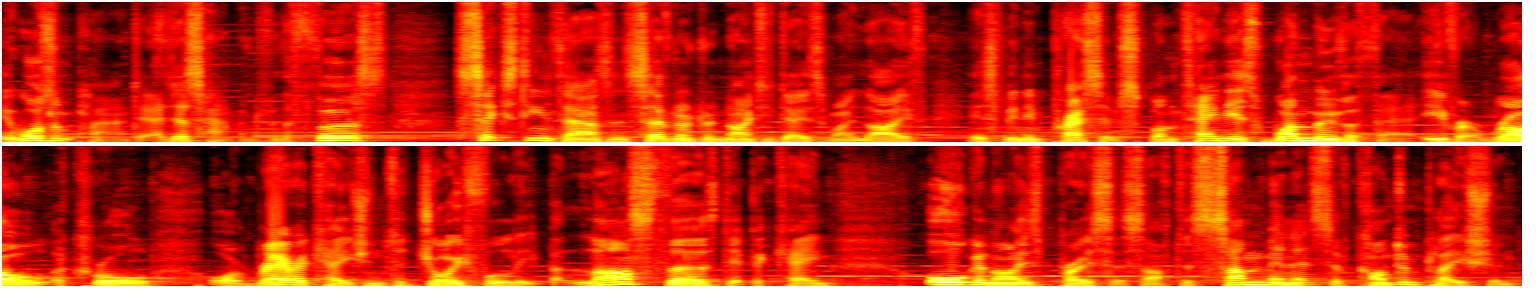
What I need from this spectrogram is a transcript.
It wasn't planned, it just happened. For the first 16,790 days of my life, it's been impressive, spontaneous one move affair, either a roll, a crawl, or on rare occasions a joyful leap. But last Thursday it became organised process after some minutes of contemplation,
